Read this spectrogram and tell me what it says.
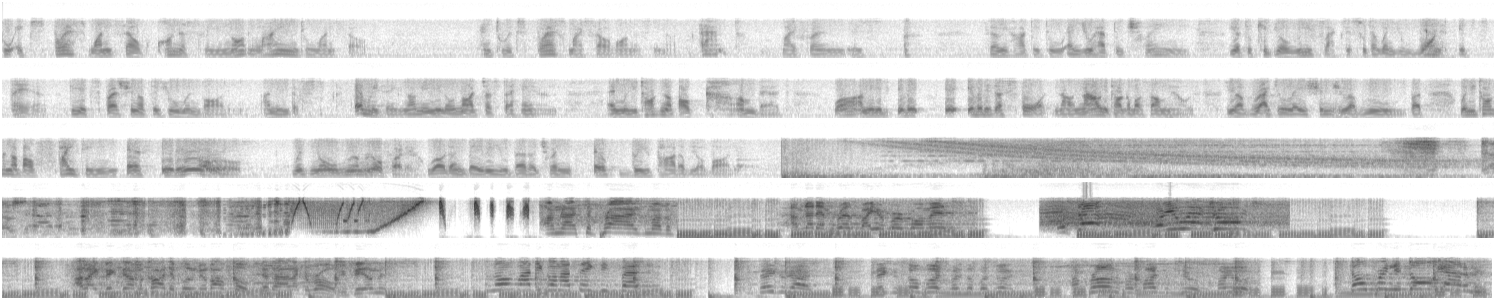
To express oneself honestly, not lying to oneself, and to express myself honestly, now that, my friend, is very hard to do. And you have to train. You have to keep your reflexes so that when you want it, it's there. The expression of the human body. I mean, the everything. I mean, you know, not just the hand. And when you're talking about combat, well, I mean, if, if, it, if it is a sport, now, now you're talking about something else. You have regulations, you have rules. But when you're talking about fighting as it is, No rules. with no rules, no real fighting. well, then, baby, you better train every part of your body. I'm not surprised, mother. I'm not impressed by your performance. What's up? Where you at, George? I like Big John McCarthy pulling me about folks. That's how I like to roll. You feel me? Nobody gonna take this bed. Thank you guys. Thank you so much for this opportunity. I'm proud for fighting you. For you. Don't bring the dog out of me.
